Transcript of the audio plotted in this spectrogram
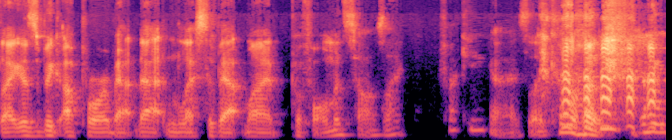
like there's a big uproar about that and less about my performance. So I was like, fuck you guys, like come on, I mean,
